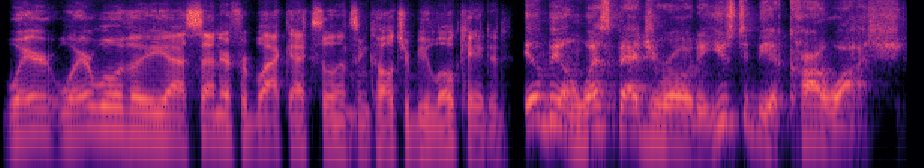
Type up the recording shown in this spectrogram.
Where where will the uh, Center for Black Excellence and Culture be located? It'll be on West Badger Road. It used to be a car wash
